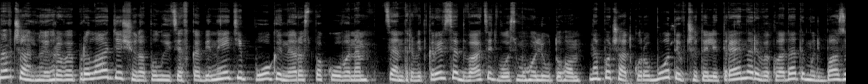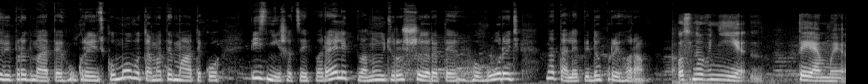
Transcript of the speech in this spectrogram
Навчально-ігрове приладдя, що на полицях в кабінеті, поки не розпаковане. Центр відкрився 28 лютого. На початку роботи вчителі-тренери викладатимуть базові предмети українську мову та математику. Пізніше цей перелік планують розширити, говорить Наталя Підопригора. Основні теми.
